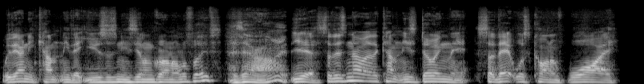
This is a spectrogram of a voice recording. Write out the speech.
we're the only company that uses New Zealand grown olive leaves. Is that right? Yeah, so there's no other companies doing that. So that was kind of why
